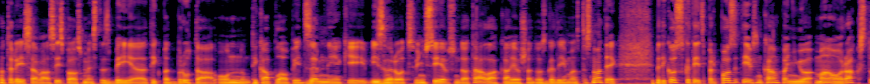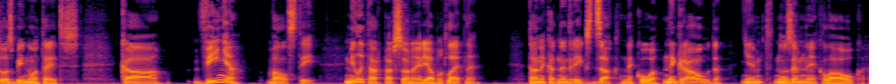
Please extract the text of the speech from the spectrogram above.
Kaut arī savās izpausmēs tas bija tikpat brutāli un tika aplaupīti zemnieki, izvarots viņu sievas un tā tālāk, kā jau šādos gadījumos tas notiek, bet tika uzskatīts par pozitīvismu kampaņu, jo Mao rakstos bija noteicis, ka viņa valstī militāra personai ir jābūt lepnē. Tā nekad nedrīkst zakt neko, ne grauda ņemt no zemnieka lauka.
